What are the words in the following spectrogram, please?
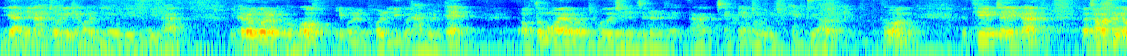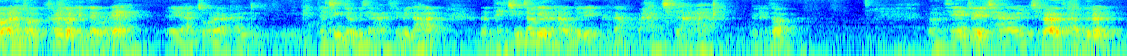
이게 아니라 한쪽으로 이렇게 벌어진 경우도 있습니다. 그런 거를 보고 입을 벌리고 담을 때 어떤 모양으로 보여지는지를 다 체크해 보는 게 좋겠고요. 또 TMJ가 저 같은 경우는 한쪽으로 틀어졌기 때문에 이 한쪽으로 약간 대칭적이진 않습니다. 대칭적인 사람들이 그닥 많지는 않아요. 그래서 어, TMJ 잘 치료하는 사람들은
